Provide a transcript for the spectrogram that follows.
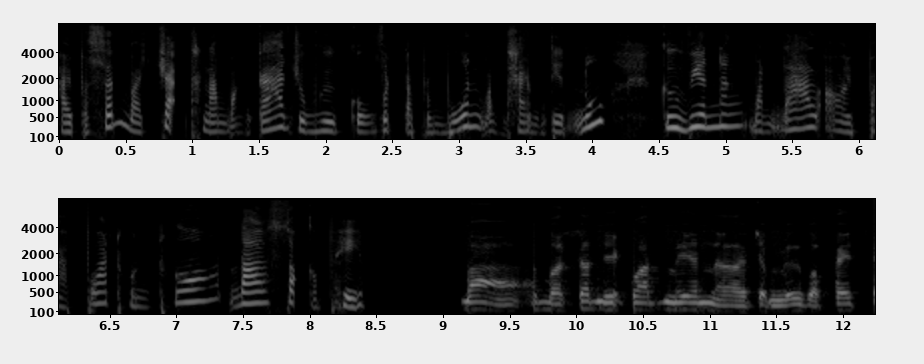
ហើយប៉ះសិនបើចាក់ថ្នាំបង្ការជំងឺ COVID-19 បន្ថែមទៀតនោះ គឺវានឹងបណ្ដាលឲ្យប៉ះពាល់ធ្ងន់ធ្ងរដល់សុខភាព បាទបើសិនជាគាត់មានជំងឺប្រភេទ C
